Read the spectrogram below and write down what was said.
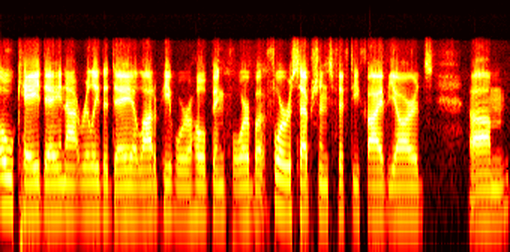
okay day, not really the day a lot of people were hoping for, but four receptions, 55 yards. Um,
